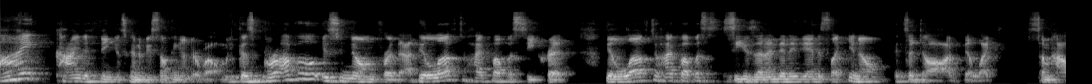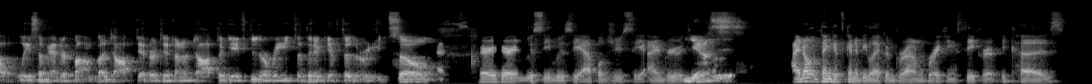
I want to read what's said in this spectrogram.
I kind of think it's going to be something underwhelming because Bravo is known for that. They love to hype up a secret, they love to hype up a season, and then in the end, it's like, you know, it's a dog that like somehow Lisa Vanderpump adopted or didn't adopt or gave to the Reed or didn't give to the Reed. So That's very, very Lucy, Lucy, Apple Juicy. I agree with you. Yes. I don't think it's going to be like a groundbreaking secret because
